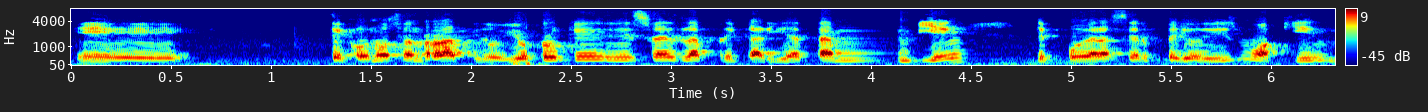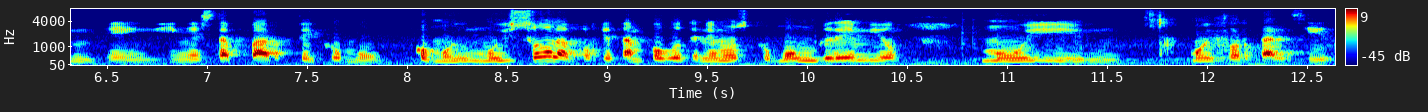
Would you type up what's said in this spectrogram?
eh, te conocen rápido. Yo creo que esa es la precariedad también de poder hacer periodismo aquí en, esta parte como, como muy sola, porque tampoco tenemos como un gremio muy, muy fortalecido.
